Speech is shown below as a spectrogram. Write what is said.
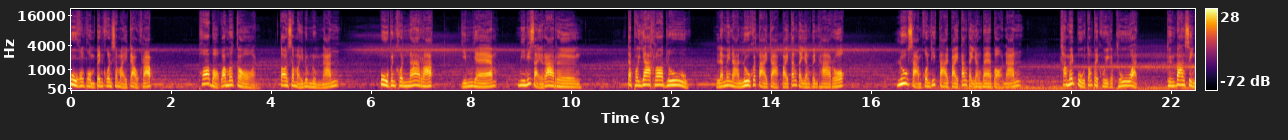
ปู่ของผมเป็นคนสมัยเก่าครับ พ่อบอกว่าเมื่อก่อน ตอนสมัยหนุ่มๆนั้น ปู่เป็นคนน่ารัก ยิ้มแย้ม มีนิสัยร่าเริง แต่พอย่าคลอดลูก และไม่นานลูกก็ตายจากไปตั้งแต่ยังเป็นทารก ลูกสามคนที่ตายไปตั้งแต่ยังแบเบาะนั้นทำให้ปู่ต้องไปคุยกับทวด ถึงบางสิ่ง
